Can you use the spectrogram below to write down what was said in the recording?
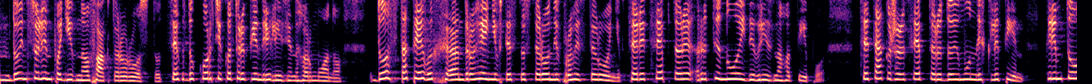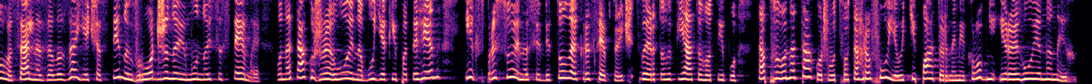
до інсулінподібного фактору росту, це до кортікотропін релізінг гормону, до статевих андрогенів, тестостеронів, прогестеронів. Це рецептори ретиноїдів різного типу. Це також рецептори до імунних клітин. Крім того, сальна залоза є частиною вродженої імунної системи. Вона також реагує на будь-який патоген і експресує на собі то як рецептори 4, 5 типу. Тобто вона також от, фотографує ті патерни мікробні і реагує на них.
